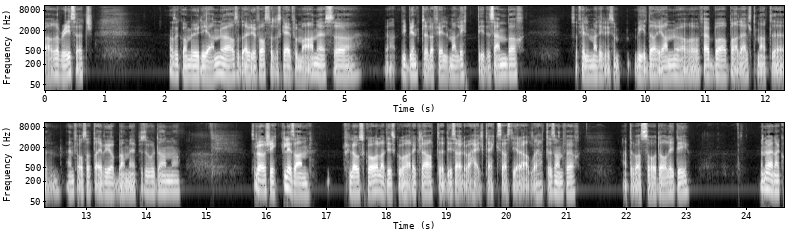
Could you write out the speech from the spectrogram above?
bare research. Og så kom vi ut i januar, så drev de fortsatt og skrev for manus, og ja, de begynte å filme litt i desember. Så filma de liksom videre i januar og februar parallelt med at eh, en fortsatt drev og jobba med episodene. Så det var skikkelig sånn close call at de skulle ha det klart. De sa jo det var helt Texas, de hadde aldri hatt det sånn før. At det var så dårlig tid. Men da NRK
